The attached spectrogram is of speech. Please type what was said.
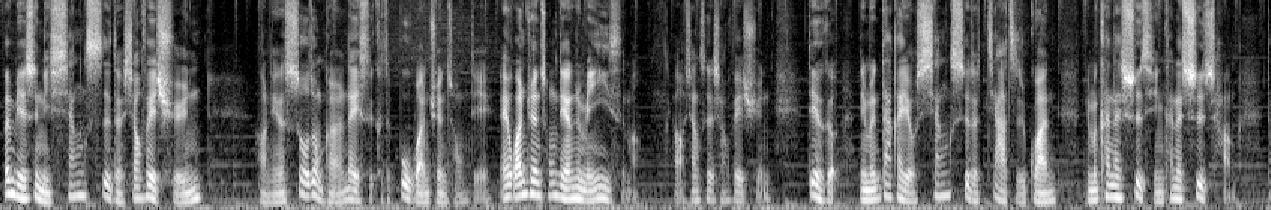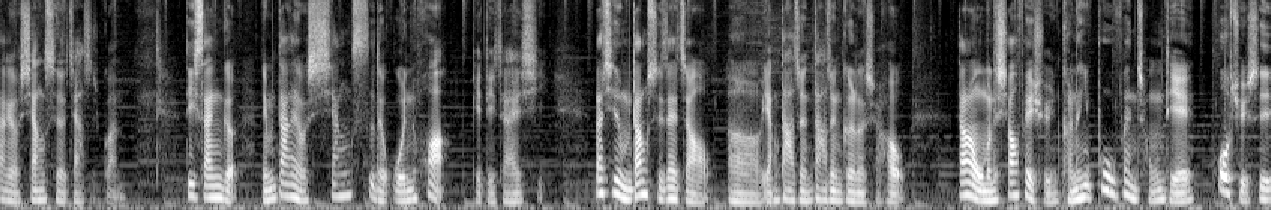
分别是你相似的消费群，啊，你的受众可能类似，可是不完全重叠。诶，完全重叠那就没意思嘛。好，相似的消费群。第二个，你们大概有相似的价值观，你们看待事情、看待市场，大概有相似的价值观。第三个，你们大概有相似的文化给叠在一起。那其实我们当时在找呃杨大正大正哥的时候，当然，我们的消费群可能一部分重叠，或许是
